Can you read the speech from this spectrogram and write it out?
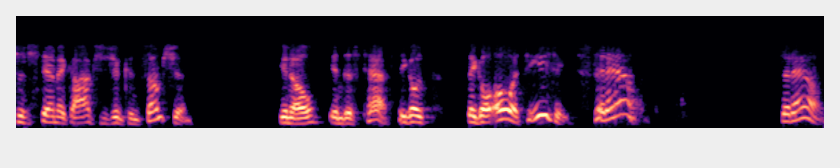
systemic oxygen consumption? You know, in this test, he goes, they go, oh, it's easy. Sit down. Sit down.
